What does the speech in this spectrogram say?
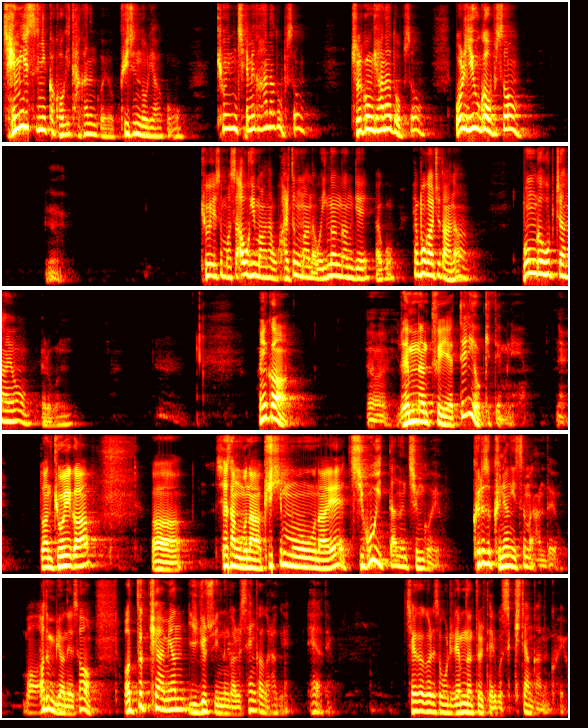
재미있으니까 거기 다 가는 거예요. 귀신놀이하고. 교회는 재미가 하나도 없어. 즐거운 게 하나도 없어. 올 이유가 없어. 음. 교회에서 뭐 싸우기만 하고 갈등만 하고 인간관계하고 행복하지도 않아. 뭔가 없잖아요, 여러분. 그러니까 어, 렘넌트의 뜰이 없기 때문이에요. 네. 또한 교회가 어, 세상 문화, 귀신 문화에 지고 있다는 증거예요. 그래서 그냥 있으면 안 돼요. 모든 면에서 어떻게 하면 이길 수 있는가를 생각을 하게 해야 돼요. 제가 그래서 우리 랩런트를 데리고 스키장 가는 거예요.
